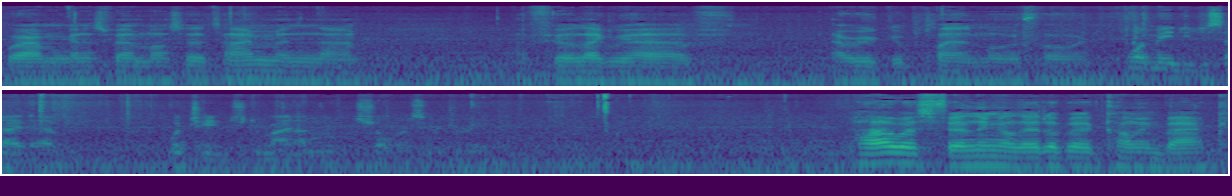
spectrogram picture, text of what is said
where I'm gonna spend most of the time, and uh, I feel like we have a really good plan moving forward. What made you decide to have? What changed your mind on the shoulder surgery? I was feeling a little bit coming back.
